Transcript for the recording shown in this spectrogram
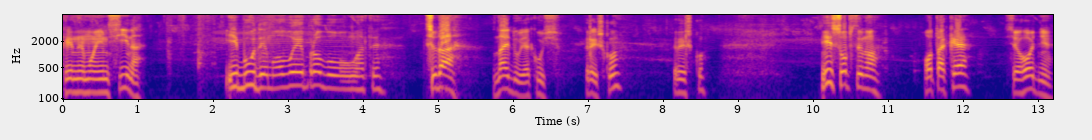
кинемо їм сіна і будемо випробовувати. Сюди знайду якусь кришку. Кришку. І, собственно, отаке сьогодні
